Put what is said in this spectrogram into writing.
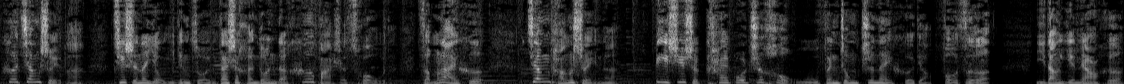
喝姜水吧，其实呢有一定作用，但是很多人的喝法是错误的。怎么来喝姜糖水呢？必须是开锅之后五分钟之内喝掉，否则你当饮料喝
